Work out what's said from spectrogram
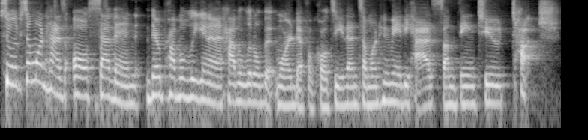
So if someone has all seven, they're probably going to have a little bit more difficulty than someone who maybe has something to touch.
